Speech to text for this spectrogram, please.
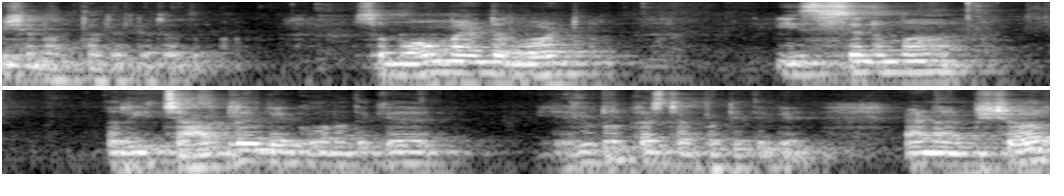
ವಿಷಯ ನನ್ನ ತಲೆಯಲ್ಲಿರೋದು. ಸೊ ನೋ ಮ್ಯಾಟರ್ ವಾಟ್ ಈ ಸಿನಿಮಾ ರೀಚ್ ಆಗಲೇಬೇಕು ಅನ್ನೋದಕ್ಕೆ ಎಲ್ಲರೂ ಕಷ್ಟಪಟ್ಟಿದ್ದೀವಿ. ಆ್ಯಂಡ್ ಐ ಆಮ್ ಶ್ಯೂರ್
